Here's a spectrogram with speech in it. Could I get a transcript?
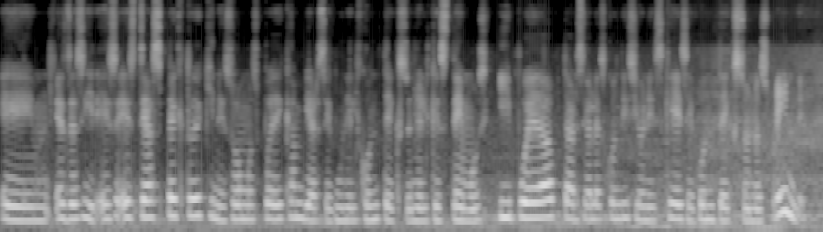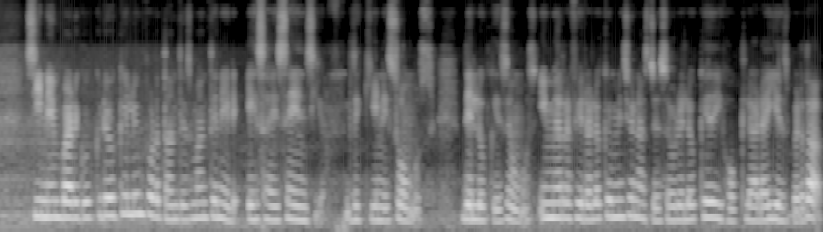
Em, es decir, es, este aspecto de quienes somos puede cambiar según el contexto en el que estemos y puede adaptarse a las condiciones que ese contexto nos brinde. Sin embargo, creo que lo importante es mantener esa esencia de quienes somos, de lo que somos. Y me refiero a lo que mencionaste sobre lo que dijo Clara y es verdad.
